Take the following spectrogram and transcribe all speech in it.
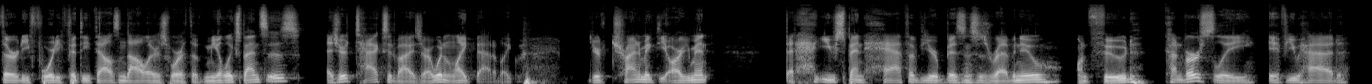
30, 40, $50,000 worth of meal expenses, as your tax advisor, I wouldn't like that. I'm like, you're trying to make the argument that you spend half of your business's revenue on food. Conversely, if you had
